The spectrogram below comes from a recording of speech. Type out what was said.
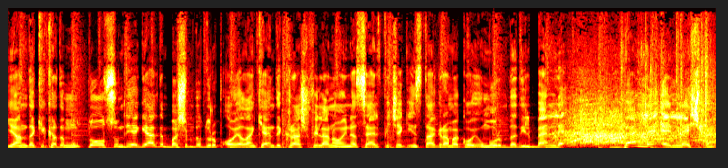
Yandaki kadın mutlu olsun diye geldim. Başımda durup oyalan kendi crush falan oyna. Selfie çek Instagram'a koy. Umurumda değil. Benle, benle elleşme.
